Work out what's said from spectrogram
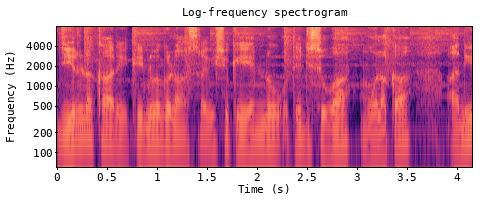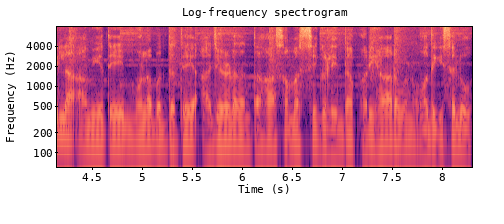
ಜೀರ್ಣಕಾರಿ ಕಿಣ್ವಗಳ ಸ್ರವಿಸುವಿಕೆಯನ್ನು ಉತ್ತೇಜಿಸುವ ಮೂಲಕ ಅನಿಲ ಅಮೀಯತೆ ಮೊಲಬದ್ಧತೆ ಅಜೀರ್ಣದಂತಹ ಸಮಸ್ಯೆಗಳಿಂದ ಪರಿಹಾರವನ್ನು ಒದಗಿಸಲು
